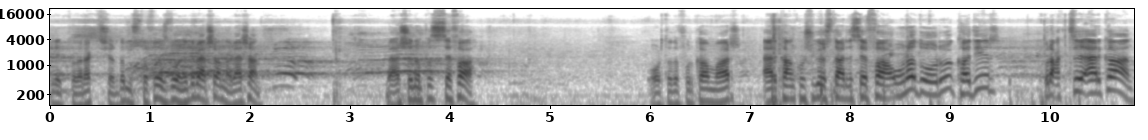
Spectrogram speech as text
Direkt olarak dışarıda Mustafa hızlı oynadı Berşan'la. Berşan. Berşan'ın pası Sefa. Ortada Furkan var. Erkan koşu gösterdi Sefa. Ona doğru Kadir bıraktı Erkan.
